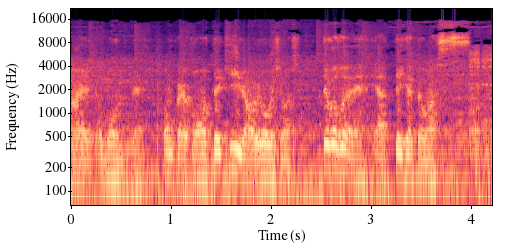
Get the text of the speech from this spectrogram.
はい、思うんでね、今回このテキーラを用意しました。ということでね、やっていきたいと思います。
